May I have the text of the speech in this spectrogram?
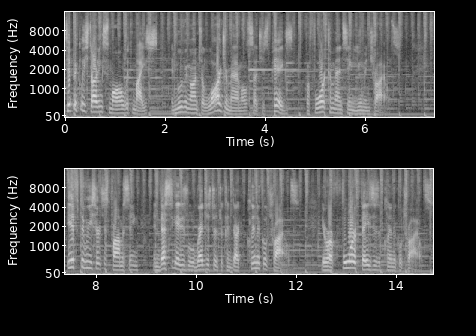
typically starting small with mice and moving on to larger mammals such as pigs before commencing human trials. If the research is promising, investigators will register to conduct clinical trials. There are four phases of clinical trials.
